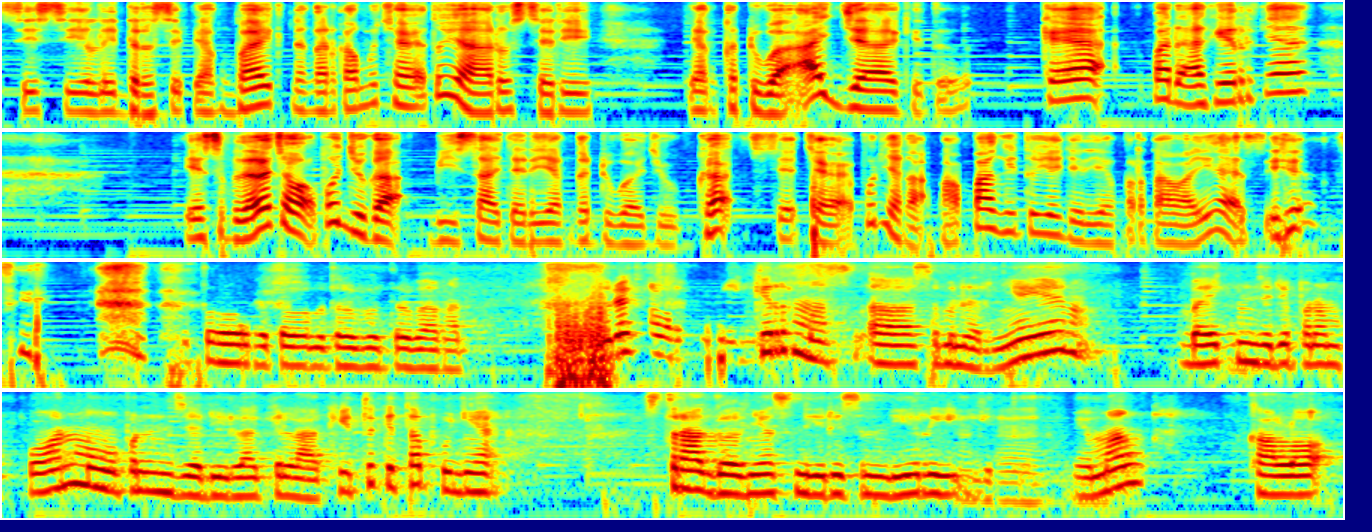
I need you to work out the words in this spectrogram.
sisi leadership yang baik dengan kamu cewek itu ya harus jadi yang kedua aja gitu. Kayak pada akhirnya ya sebenarnya cowok pun juga bisa jadi yang kedua juga. Ce- cewek pun ya nggak apa-apa gitu ya jadi yang pertama ya sih? Betul betul betul betul banget. Sebenarnya kalau aku pikir mas eh, sebenarnya ya baik menjadi perempuan maupun menjadi laki-laki itu kita punya struggle-nya sendiri-sendiri gitu. Mm-mm. memang kalau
